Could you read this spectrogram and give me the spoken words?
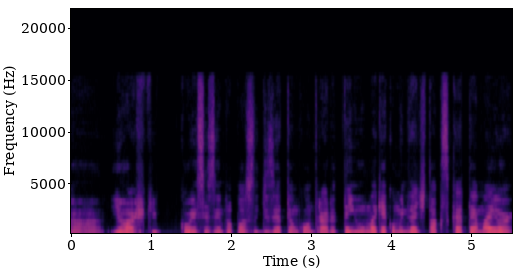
Aham. E eu acho que com esse exemplo eu posso dizer até um contrário. Tem uma que é a comunidade tóxica até maior.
